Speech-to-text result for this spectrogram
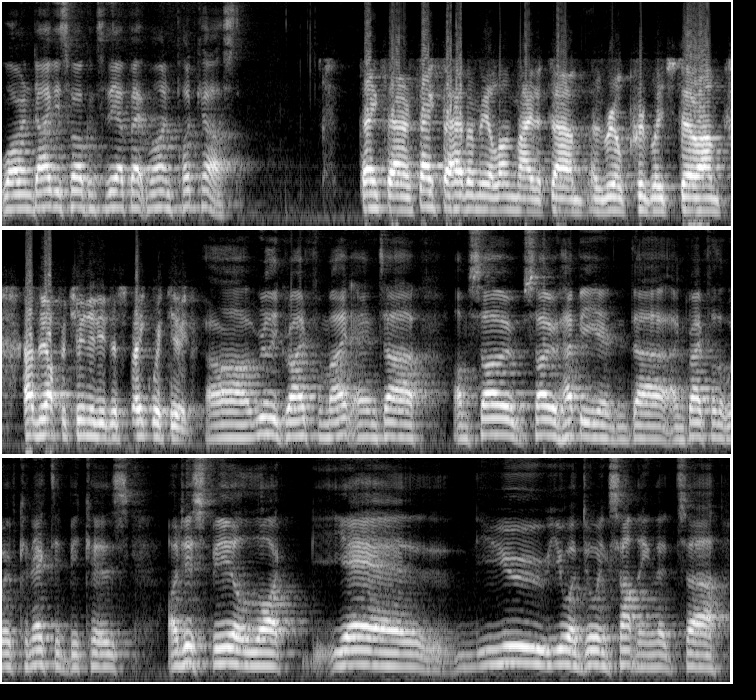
Warren Davies, welcome to the Outback Mind podcast. Thanks, Aaron. Thanks for having me along, mate. It's um, a real privilege to um, have the opportunity to speak with you. Uh, really grateful, mate, and uh, I'm so so happy and uh, and grateful that we've connected because I just feel like yeah, you you are doing something that uh,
